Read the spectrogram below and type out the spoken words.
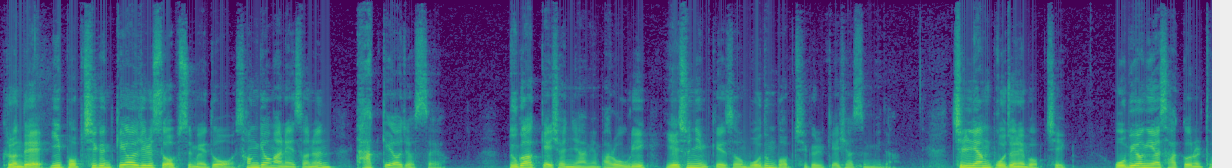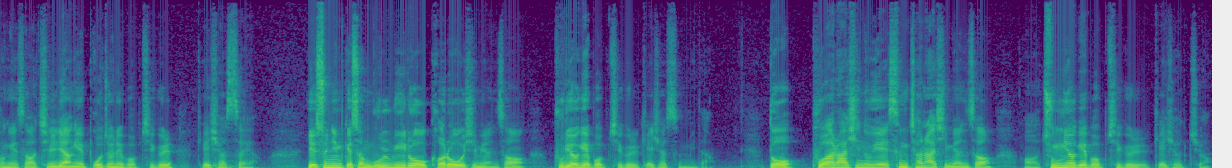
그런데 이 법칙은 깨어질 수 없음에도 성경 안에서는 다 깨어졌어요. 누가 깨셨냐 하면 바로 우리 예수님께서 모든 법칙을 깨셨습니다. 질량 보존의 법칙, 오병이어 사건을 통해서 질량의 보존의 법칙을 깨셨어요. 예수님께서 물 위로 걸어오시면서 부력의 법칙을 깨셨습니다. 또 부활하신 후에 승천하시면서 어, 중력의 법칙을 깨셨죠.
